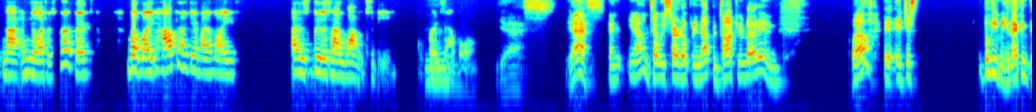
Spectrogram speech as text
not any life is perfect but like how can I get my life as good as I want it to be, for mm. example. Yes. Yes. And you know, until we start opening up and talking about it and well, it, it just believe me, I think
